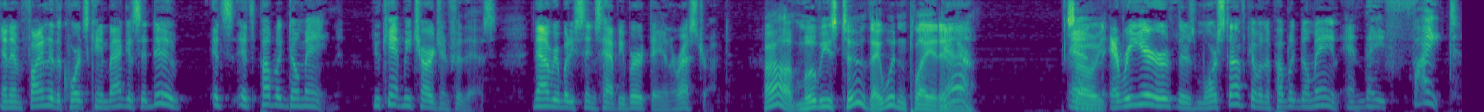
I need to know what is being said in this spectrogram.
And then finally, the courts came back and said, "Dude, it's it's public domain. You can't be charging for this." Now everybody sings "Happy Birthday" in a restaurant. Oh, movies too. They wouldn't play it in Yeah. there. So and every year there's more stuff coming to public domain, and they fight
